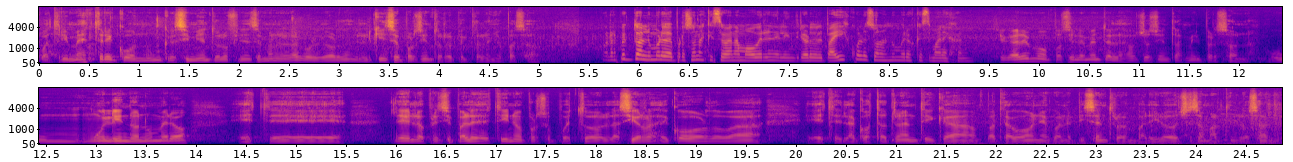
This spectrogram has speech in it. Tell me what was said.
cuatrimestre con un crecimiento en los fines de semana largo del orden del 15% respecto al año pasado. Con respecto al número de personas que se van a mover en el interior del país, ¿cuáles son los números que se manejan? Llegaremos posiblemente a las 800.000 personas. Un muy lindo número. Este, de los principales destinos, por supuesto, las sierras de Córdoba, este, la costa atlántica, Patagonia, con epicentro en Bariloche, San Martín de los Andes.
